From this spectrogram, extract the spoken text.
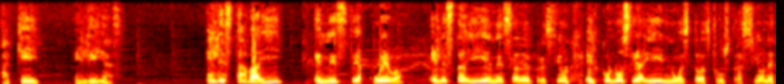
aquí, Elías? Él estaba ahí en esta cueva. Él está ahí en esa depresión. Él conoce ahí nuestras frustraciones.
